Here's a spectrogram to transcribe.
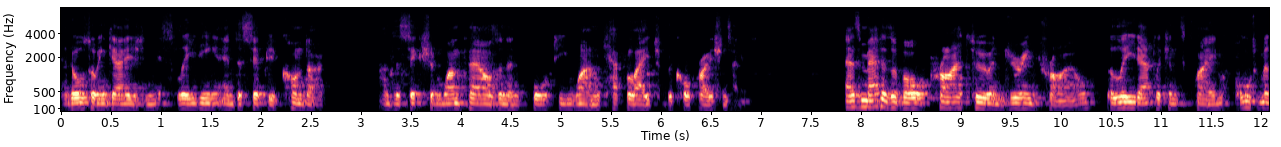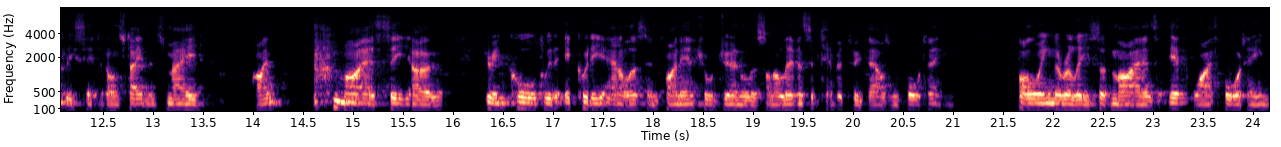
and also engaged in misleading and deceptive conduct under section 1041 capital H of the Corporations Act. As matters evolved prior to and during trial, the lead applicant's claim ultimately centred on statements made by Myer's CEO during calls with equity analysts and financial journalists on 11 September 2014. following the release of Myer's FY14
